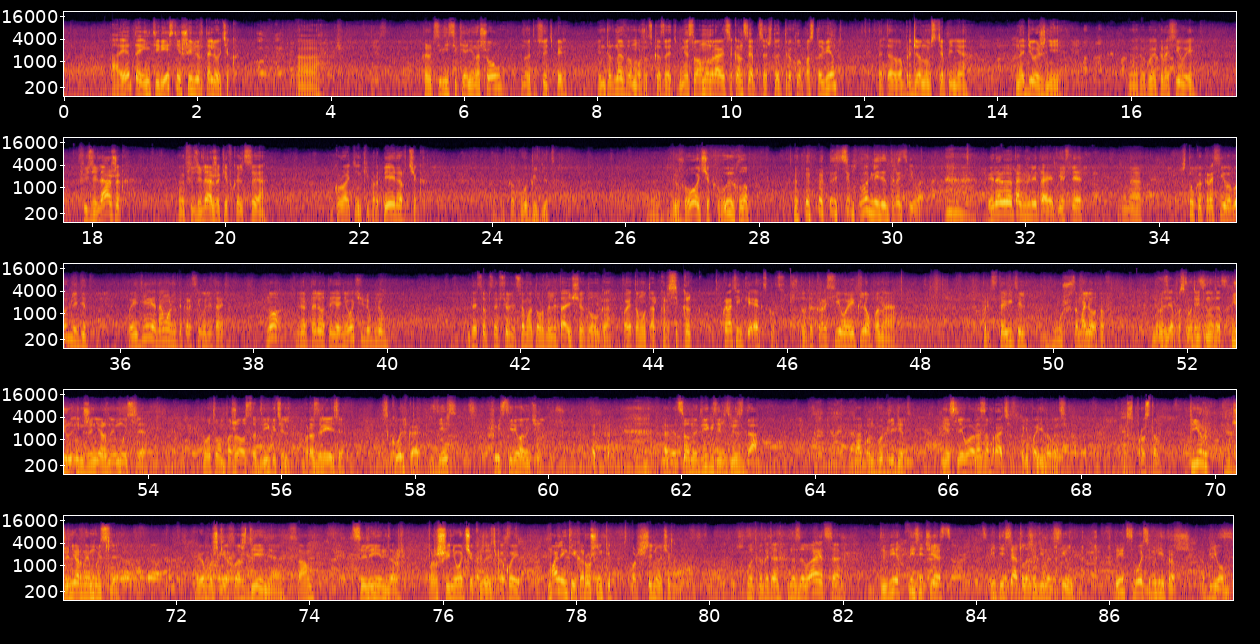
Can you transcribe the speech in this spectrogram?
А это интереснейший вертолетик. А, характеристик я не нашел, но это все теперь интернет вам может сказать. Мне самому нравится концепция, что это трехлопастной винт. Это в определенном степени надежней. Э, Какой красивый фюзеляжик. Э, Фюзеляжики в кольце. Аккуратненький пропеллерчик. Вот Как выглядит. Э, Движочек, выхлоп. Выглядит красиво. И, наверное, так же летает. Если э, штука красиво выглядит, по идее, она может и красиво летать. Но вертолеты я не очень люблю. Да и, собственно, все лицо моторно летающее долго. Поэтому так, краси- кр- кратенький экскурс. Что-то красивое и клепанное. Представитель буш самолетов. Друзья, посмотрите на этот пир инженерной мысли. Вот вам, пожалуйста, двигатель в разрезе. Сколько здесь шестереночек. Авиационный двигатель «Звезда». Как он выглядит, если его разобрать, препарировать. Просто пир инженерной мысли. Ребрышки охлаждения, сам цилиндр, поршенечек. Какой маленький хорошенький поршенечек. Вот как это называется. 2050 лошадиных сил. 38 литров объем.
